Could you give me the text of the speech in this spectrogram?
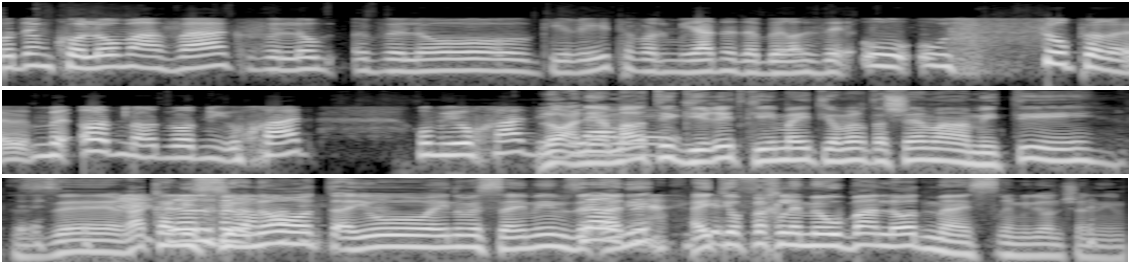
קודם כל, לא מאבק ולא, ולא גירית, אבל מיד נדבר על זה. הוא, הוא סופר, מאוד מאוד מאוד מיוחד. הוא מיוחד לא, בגלל... לא, אני אמרתי גירית, כי אם הייתי אומר את השם האמיתי, זה רק הניסיונות, לא, לא, היו, היינו מסיימים, זה, לא, אני זה... הייתי הופך למאובן לעוד 120 מיליון שנים.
